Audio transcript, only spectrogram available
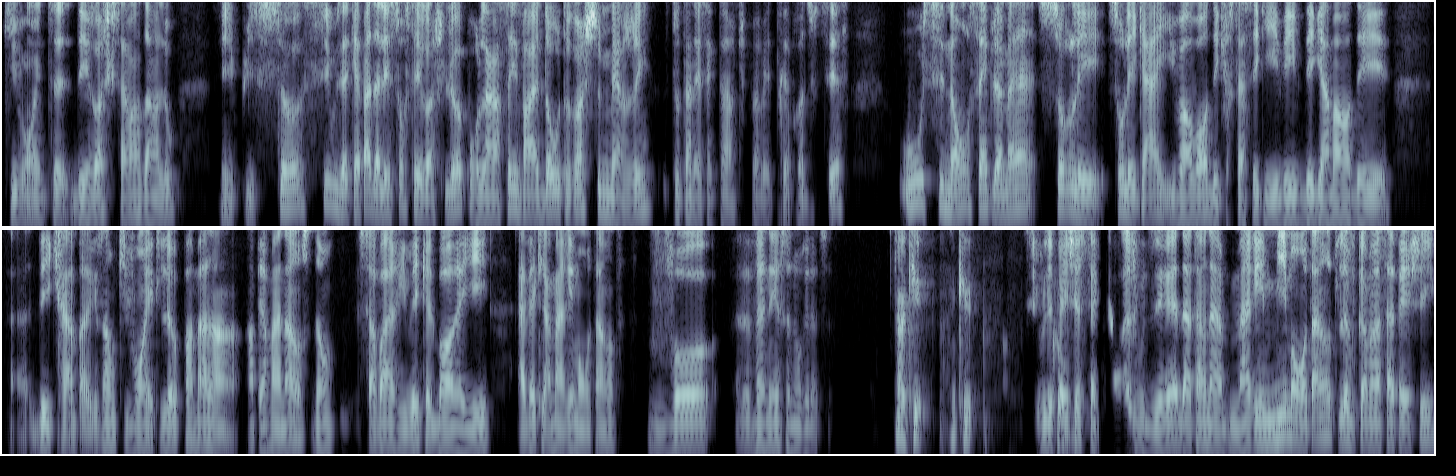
qui vont être des roches qui s'avancent dans l'eau. Et puis ça, si vous êtes capable d'aller sur ces roches-là pour lancer vers d'autres roches submergées, tout dans des secteurs qui peuvent être très productifs, ou sinon, simplement, sur les, sur les cailles, il va y avoir des crustacés qui y vivent, des gamards, des, euh, des crabes, par exemple, qui vont être là pas mal en, permanence. Donc, ça va arriver que le bareillé, avec la marée montante, va venir se nourrir de ça. OK, OK. Si vous voulez pêcher ce secteur-là, je vous dirais d'attendre la marée mi-montante. Là, vous commencez à pêcher,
